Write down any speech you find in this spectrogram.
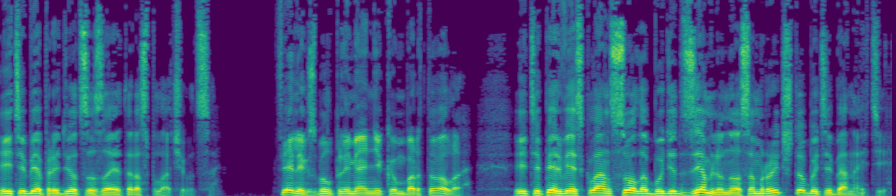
и тебе придется за это расплачиваться. Феликс был племянником Бартола, и теперь весь клан Соло будет землю носом рыть, чтобы тебя найти.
